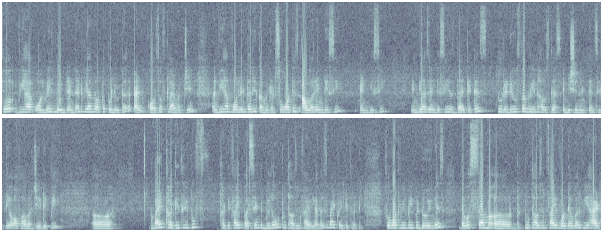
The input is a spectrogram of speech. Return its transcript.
So we have always maintained that we are not a polluter and cause of climate change and we have voluntarily committed. So what is our NDC? NDC India's NDC is that it is to reduce the greenhouse gas emission intensity of our GDP uh, by 33 to 35 percent below 2005 levels by 2030 so what we will be doing is there was some uh, 2005 whatever we had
